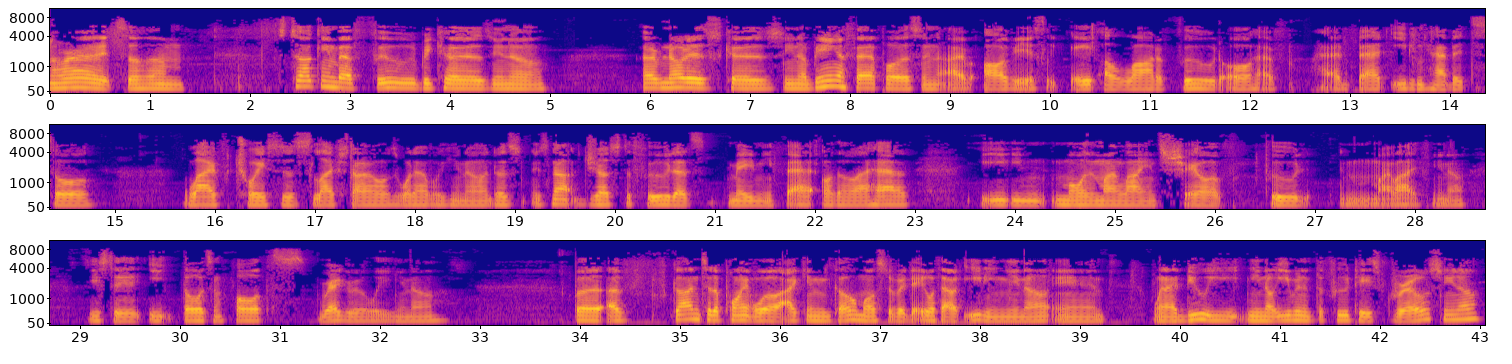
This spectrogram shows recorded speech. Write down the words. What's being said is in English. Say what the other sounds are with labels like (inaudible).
Alright, so, um, it's talking about food because, you know, I've noticed because, you know, being a fat person, I've obviously ate a lot of food or have had bad eating habits or life choices, lifestyles, whatever, you know. It does, it's not just the food that's made me fat, although I have eaten more than my lion's share of food in my life, you know used to eat thirds and fourths regularly, you know. But I've gotten to the point where I can go most of a day without eating, you know, and when I do eat, you know, even if the food tastes gross, you know,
